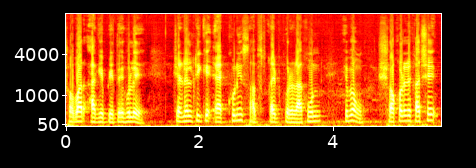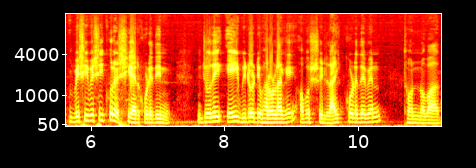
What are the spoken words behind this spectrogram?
সবার আগে পেতে হলে চ্যানেলটিকে এক্ষুনি সাবস্ক্রাইব করে রাখুন এবং সকলের কাছে বেশি বেশি করে শেয়ার করে দিন। যদি এই ভিডিওটি ভালো লাগে, অবশ্যই লাইক করে দেবেন। ধন্যবাদ।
